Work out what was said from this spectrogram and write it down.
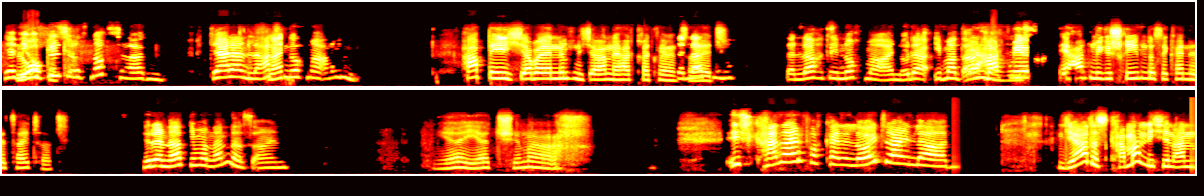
Ja, wie oft Logik. willst du das noch sagen? Ja, dann lad Nein. ihn doch mal ein. Hab ich, aber er nimmt nicht an, er hat gerade keine Dann lad Zeit. ihn, dann lad ihn noch mal ein. Oder jemand Er hat anderes. mir, er hat mir geschrieben, dass er keine Zeit hat. Ja, dann lad jemand anders ein. Ja, ja, Chimmer. Ich kann einfach keine Leute einladen. Ja, das kann man nicht in an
